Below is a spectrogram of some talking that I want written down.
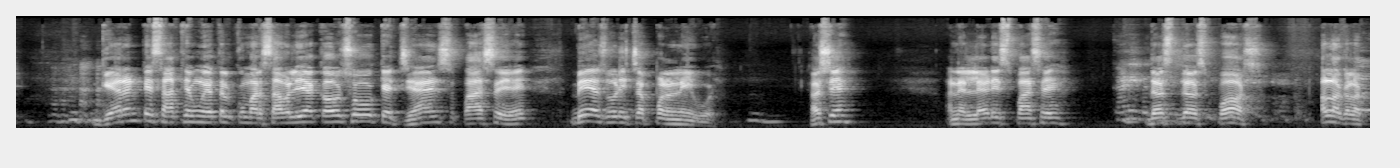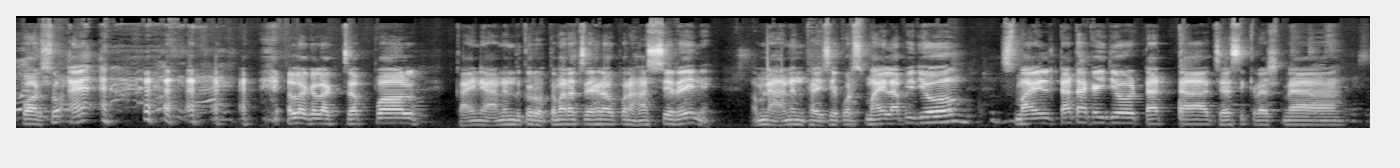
ગેરંટી સાથે હું હેતલ કુમાર સાવલિયા કહું છું કે જેન્ટ્સ પાસે બે જોડી ચપ્પલ નહીં હોય. હશે? અને લેડીઝ પાસે દસ દસ પર્સ. અલગ અલગ પર્સ થાય. અલગ અલગ ચપ્પલ. કાંઈને આનંદ કરો. તમારા ચહેરા ઉપર હાસ્ય રહીને અમને આનંદ થાય છે. એકવાર સ્માઇલ આપી દો સ્માઇલ ટાટા કહી દો ટાટા. જય શ્રી કૃષ્ણ.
